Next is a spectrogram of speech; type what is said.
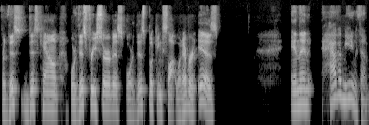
for this discount or this free service or this booking slot, whatever it is and then have a meeting with them.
